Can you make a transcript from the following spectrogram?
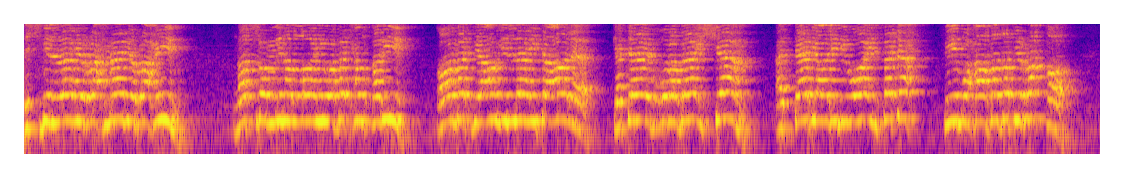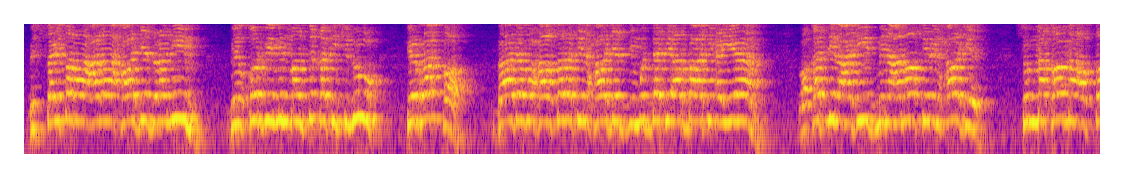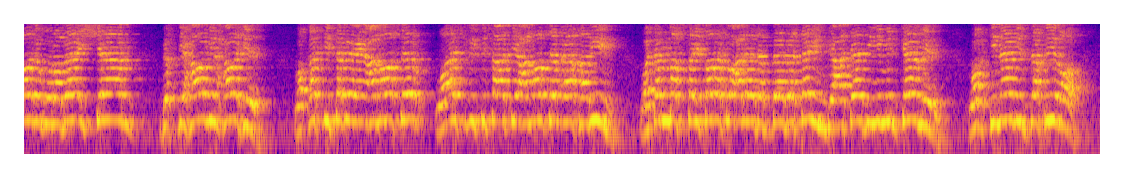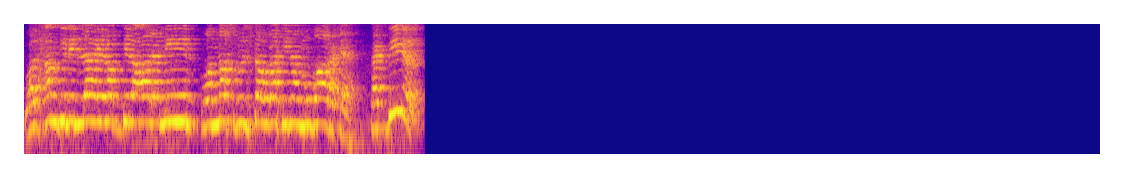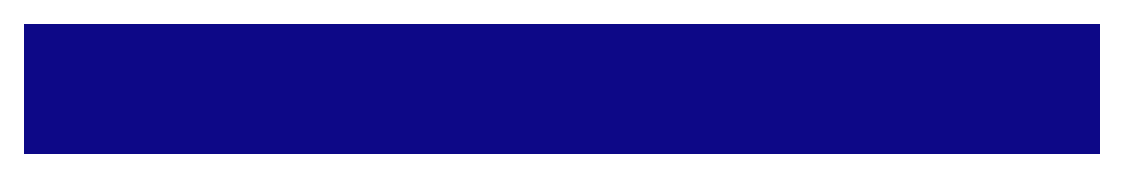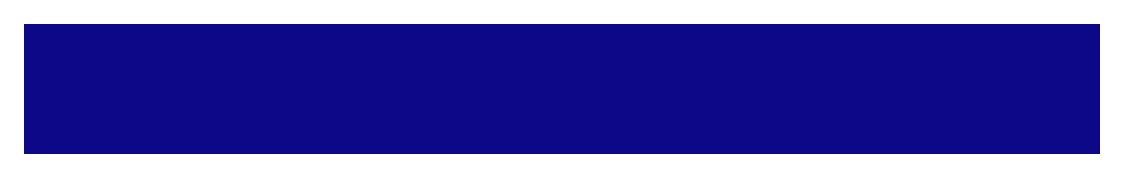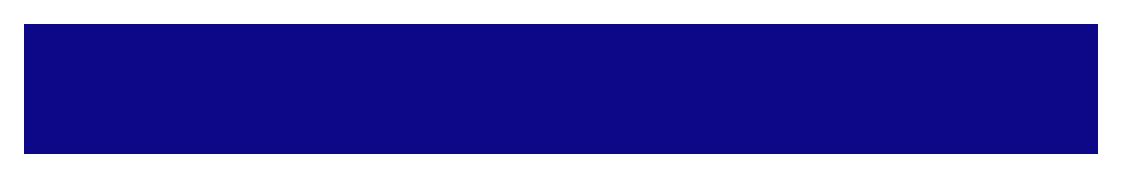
بسم الله الرحمن الرحيم. نصر من الله وفتح قريب. قامت بعون الله تعالى كتائب غرباء الشام التابعة للواء الفتح في محافظة الرقة. بالسيطرة على حاجز رنيم بالقرب من منطقة سلوك في الرقة بعد محاصرة الحاجز لمدة أربعة أيام وقتل العديد من عناصر الحاجز. ثم قام أبطال غرباء الشام باقتحام الحاجز وقتل سبع عناصر وأسر تسعة عناصر آخرين وتم السيطرة على دبابتين بعتادهم الكامل واغتنام الذخيرة. والحمد لله رب العالمين والنصر لثورتنا المباركة. تكبير!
